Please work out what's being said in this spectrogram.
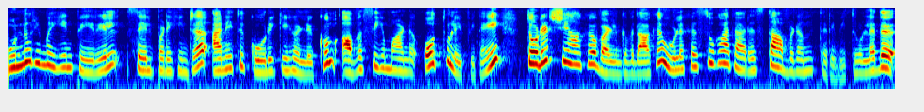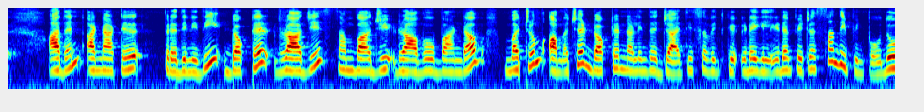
முன்னுரிமையின் பேரில் செயல்படுகின்ற அனைத்து கோரிக்கைகளுக்கும் அவசியமான ஒத்துழைப்பினை தொடர்ச்சியாக வழங்குவதாக உலக சுகாதார ஸ்தாபனம் தெரிவித்துள்ளது. அதன் அந்நாட்டு பிரதிநிதி டாக்டர் ராஜேஷ் சம்பாஜி ராவோ பாண்டாவ் மற்றும் அமைச்சர் டாக்டர் நலிந்த ஜாய்திசவிற்கு இடையில் இடம்பெற்ற சந்திப்பின் போது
